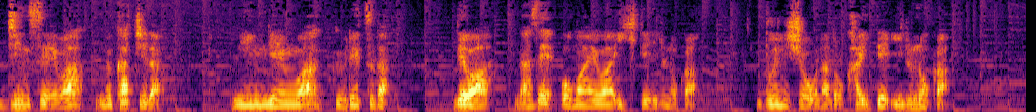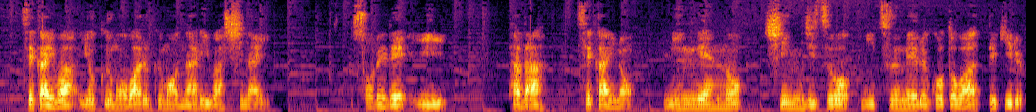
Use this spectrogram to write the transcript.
人生は無価値だ。人間は愚劣だ。では、なぜお前は生きているのか？文章など書いているのか？世界は良くも悪くもなりはしない。それでいい。ただ、世界の人間の真実を見つめることはできる。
